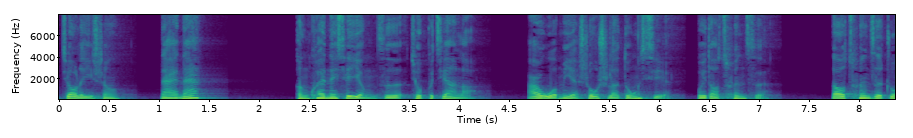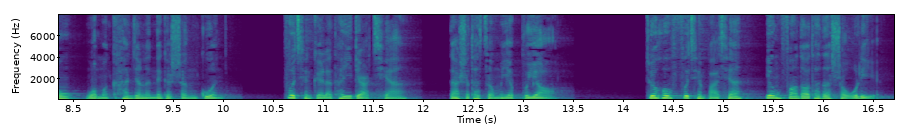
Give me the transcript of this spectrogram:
叫了一声“奶奶”，很快那些影子就不见了，而我们也收拾了东西，回到村子。到村子中，我们看见了那个神棍，父亲给了他一点钱，但是他怎么也不要。最后，父亲把钱硬放到他的手里，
